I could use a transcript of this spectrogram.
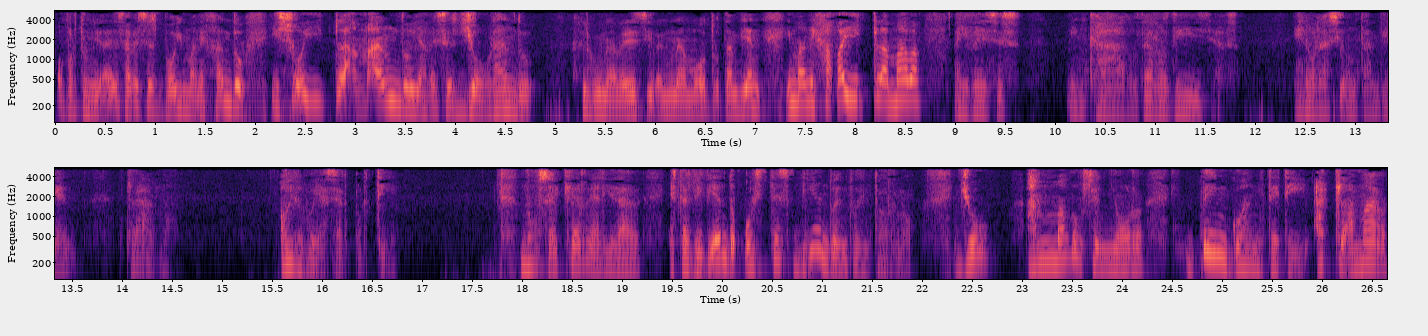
oportunidades. A veces voy manejando y soy clamando y a veces llorando. Alguna vez iba en una moto también y manejaba y clamaba. Hay veces hincado, de rodillas, en oración también clamo. Hoy lo voy a hacer por ti. No sé qué realidad estás viviendo o estés viendo en tu entorno. Yo Amado Señor, vengo ante ti a clamar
